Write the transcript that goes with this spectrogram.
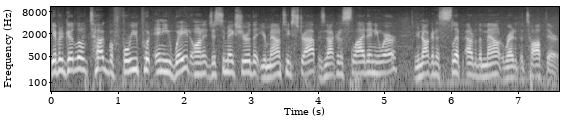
Give it a good little tug before you put any weight on it just to make sure that your mounting strap is not gonna slide anywhere. You're not gonna slip out of the mount right at the top there.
